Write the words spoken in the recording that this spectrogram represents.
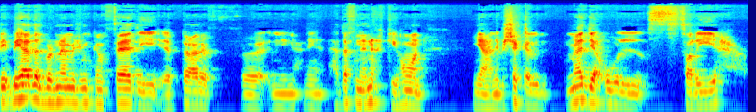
بهذا البرنامج يمكن فادي بتعرف آه، إني نحن هدفنا نحكي هون يعني بشكل ما بدي أقول صريح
